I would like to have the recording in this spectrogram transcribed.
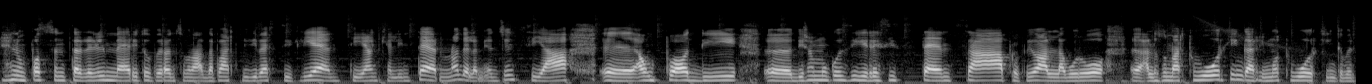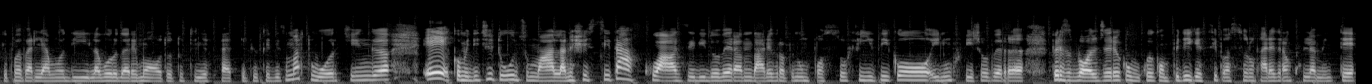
e non posso entrare nel merito però insomma da parte di diversi clienti anche all'interno no, della mia agenzia eh, a un po' di eh, diciamo così resistenza proprio al lavoro eh, allo smart working al remote working perché poi parliamo di lavoro da remoto a tutti gli effetti più che di smart working. E come dici tu insomma la necessità quasi di dover andare proprio in un posto fisico in ufficio per, per svolgere comunque compiti che si possono fare tranquillamente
